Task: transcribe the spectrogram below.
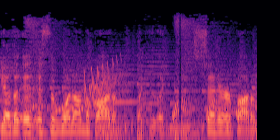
Yeah, the, it, it's the one on the bottom, like the- like center bottom.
